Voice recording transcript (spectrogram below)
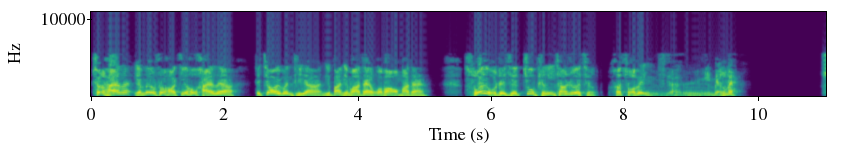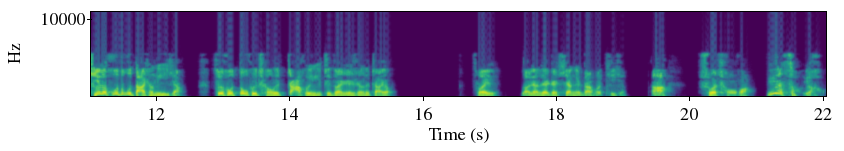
生孩子也没有说好，今后孩子呀，这教育问题呀，你爸你妈带，我爸我妈带，所有这些就凭一腔热情和所谓你你明白，稀里糊涂达成的意向，最后都会成为炸毁你这段人生的炸药。所以老梁在这先给大伙提醒啊，说丑话越早越好。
